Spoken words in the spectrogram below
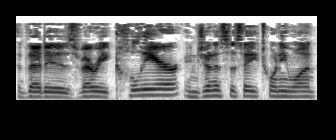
that is very clear in Genesis 8:21,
